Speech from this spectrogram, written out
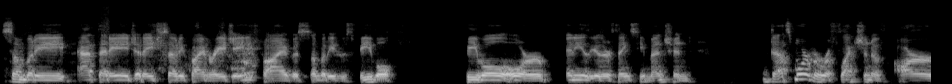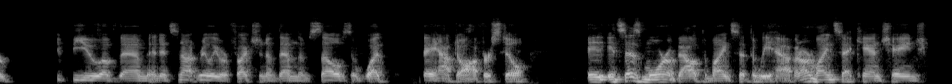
somebody at that age, at age 75 or age 85, as somebody who's feeble, feeble, or any of the other things he mentioned, that's more of a reflection of our view of them and it's not really a reflection of them themselves and what they have to offer still it, it, says more about the mindset that we have and our mindset can change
